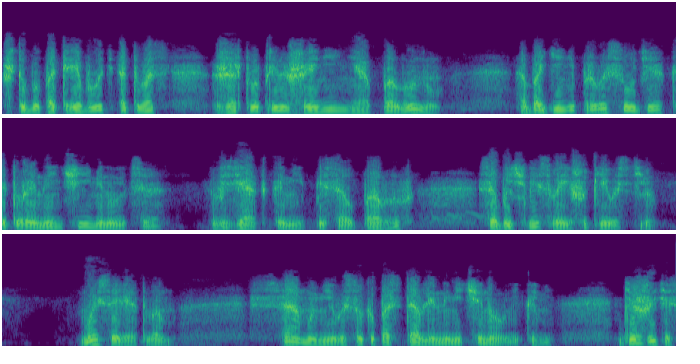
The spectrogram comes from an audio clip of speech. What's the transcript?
чтобы потребовать от вас жертвоприношений не Аполлону, а богине правосудия, которая нынче именуется взятками, писал Павлов с обычной своей шутливостью. Мой совет вам с самыми высокопоставленными чиновниками держитесь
